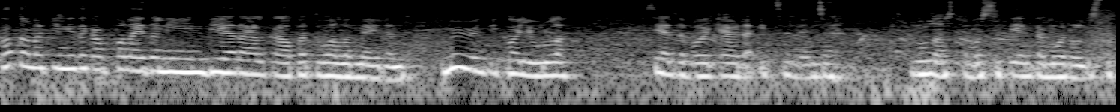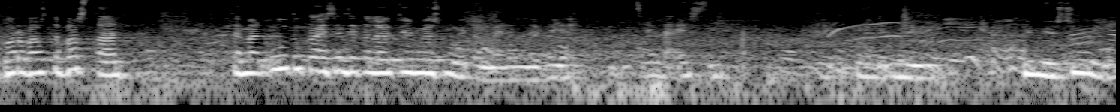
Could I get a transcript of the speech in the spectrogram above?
kotonakin niitä kappaleita, niin vierailkaapa tuolla meidän myyntikojulla. Sieltä voi käydä itsellensä lunastamassa pientä muodollista korvausta vastaan. Tämän uutukaisen sieltä löytyy myös muita meidän levyjä. Siellä Essi teille myy, hymy suin.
